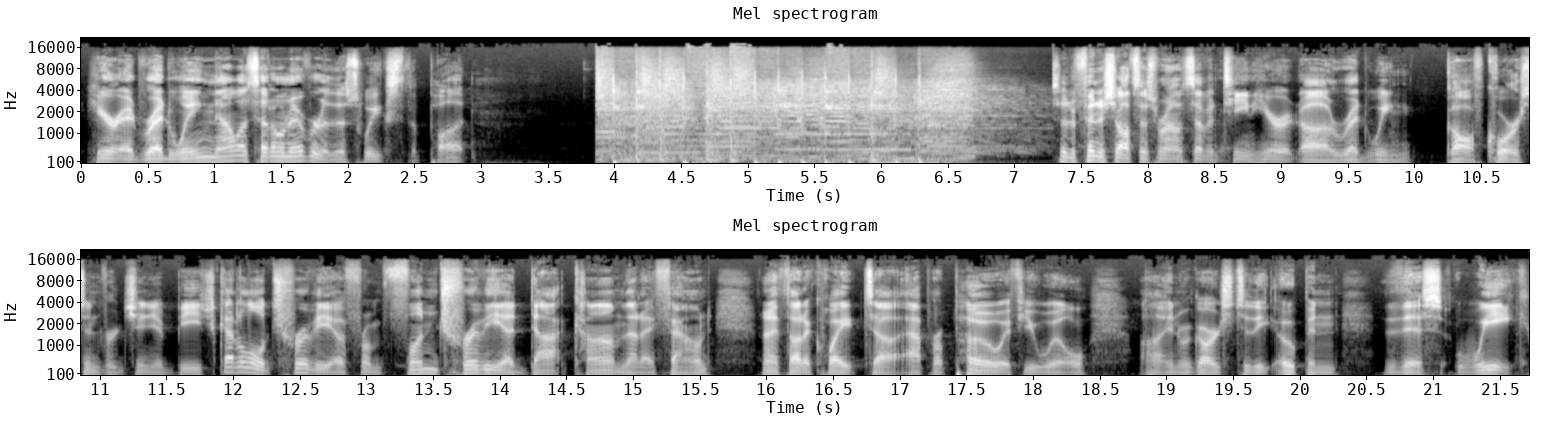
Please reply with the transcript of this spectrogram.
here at Red Wing. Now let's head on over to this week's The Putt. So to finish off this round 17 here at uh, Red Wing Golf Course in Virginia Beach, got a little trivia from funtrivia.com that I found, and I thought it quite uh, apropos, if you will, uh, in regards to the Open this week.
